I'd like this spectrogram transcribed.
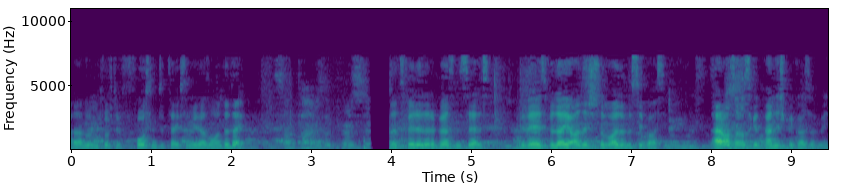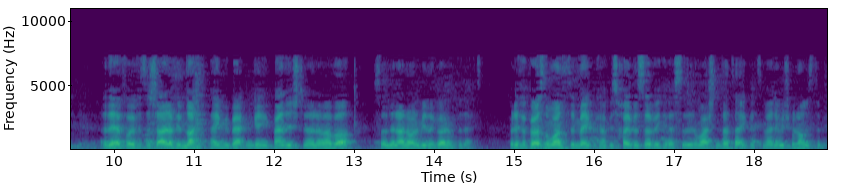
I'm not to force him to take something he doesn't want to take. Sometimes the person. It's better that a person says, "There's below onish some adam I don't want someone to get punished because of me." And therefore, if it's a shayla of him not paying me back and getting punished in Adam so then I don't want to be the goyim for that. But if a person wants to make up his chayvus over here, so then why shouldn't I take it? It's money which belongs to me.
